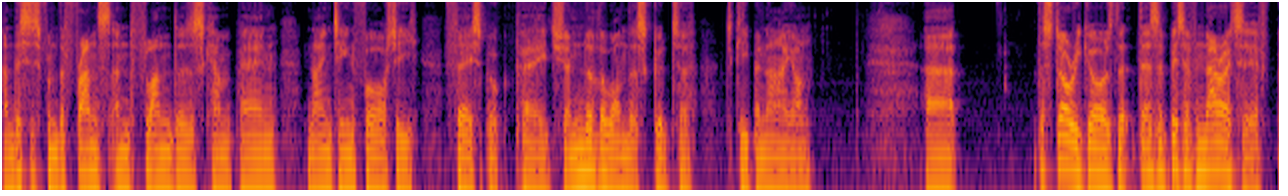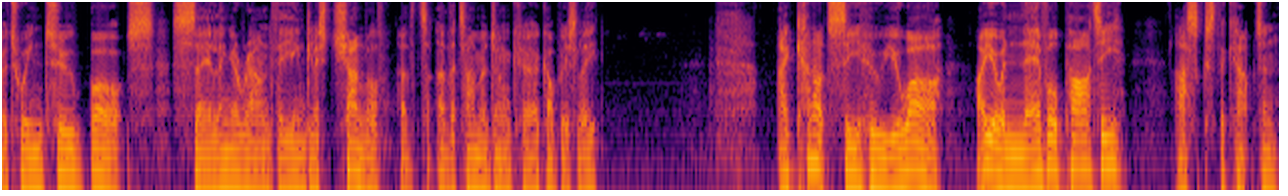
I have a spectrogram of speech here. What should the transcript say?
and this is from the France and Flanders campaign 1940 Facebook page. Another one that's good to, to keep an eye on. Uh, the story goes that there's a bit of narrative between two boats sailing around the English Channel at the, t- at the time of Dunkirk, obviously. I cannot see who you are. Are you a naval party? asks the captain.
